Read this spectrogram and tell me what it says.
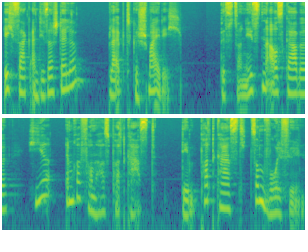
Ich sage an dieser Stelle, bleibt geschmeidig. Bis zur nächsten Ausgabe hier im Reformhaus Podcast, dem Podcast zum Wohlfühlen.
